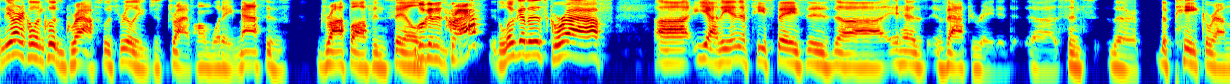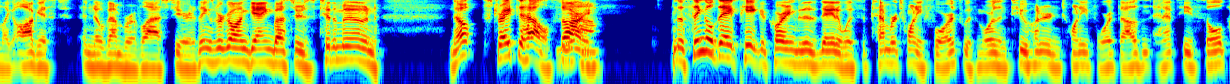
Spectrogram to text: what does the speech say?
And the article includes graphs, which really just drive home what a massive drop off in sales. Look at this graph. Look at this graph. Uh, yeah, the NFT space is uh, it has evaporated uh, since the the peak around like August and November of last year. Things were going gangbusters to the moon. Nope, straight to hell. Sorry. Yeah. The single day peak, according to this data, was September 24th, with more than 224,000 NFTs sold.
